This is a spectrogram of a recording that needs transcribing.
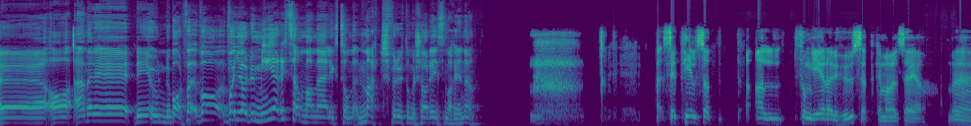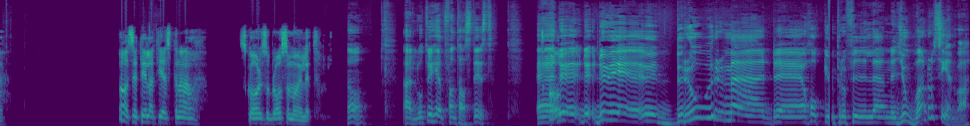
uh, ja, men det, det, är underbart. Va, va, vad gör du mer i samband med liksom match förutom att köra ismaskinen? Se till så att allt fungerar i huset kan man väl säga. Uh, ja, se till att gästerna ska ha det så bra som möjligt. Ja, det låter ju helt fantastiskt. Eh, ja. Du, du, du, är eh, bror med eh, hockeyprofilen Johan Rosén, va?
